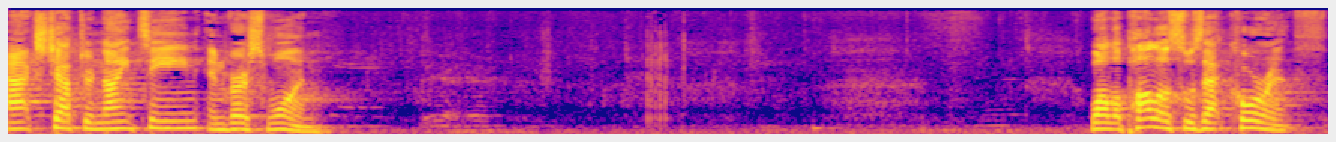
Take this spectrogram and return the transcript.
Acts chapter 19 and verse 1. While Apollos was at Corinth,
